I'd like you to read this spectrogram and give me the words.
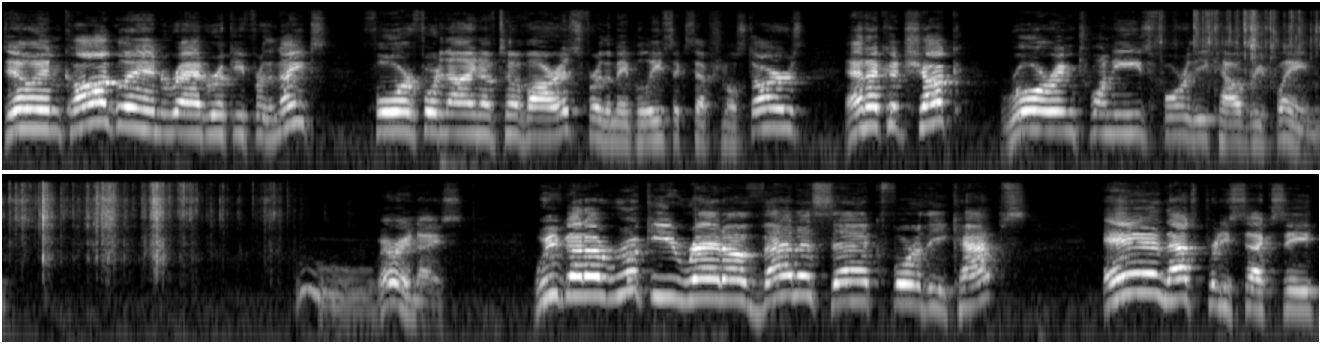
Dylan Coghlan, red rookie for the Knights. 449 of Tavares for the Maple Leafs Exceptional Stars. And a Tkachuk, roaring 20s for the Calgary Flames. Ooh, very nice. We've got a rookie red of Vanecek for the Caps. And that's pretty sexy.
